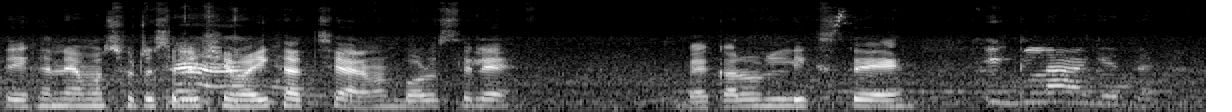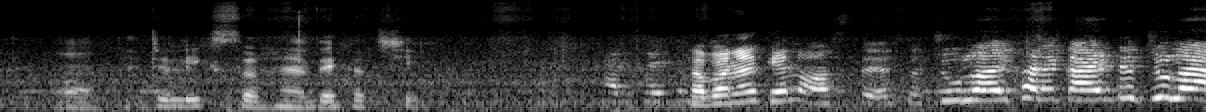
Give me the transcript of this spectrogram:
তো এখানে আমার ছোট ছেলে সেমাই খাচ্ছে আর আমার বড় ছেলে ব্যাকরণ লিখছে। এগুলা আগে দেখা। ও এটা লিখছো হ্যাঁ দেখাচ্ছি। খাবা না কেন? আস্তে আস্তে। চুলা ওইখানে কারেন্টের চুলা।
